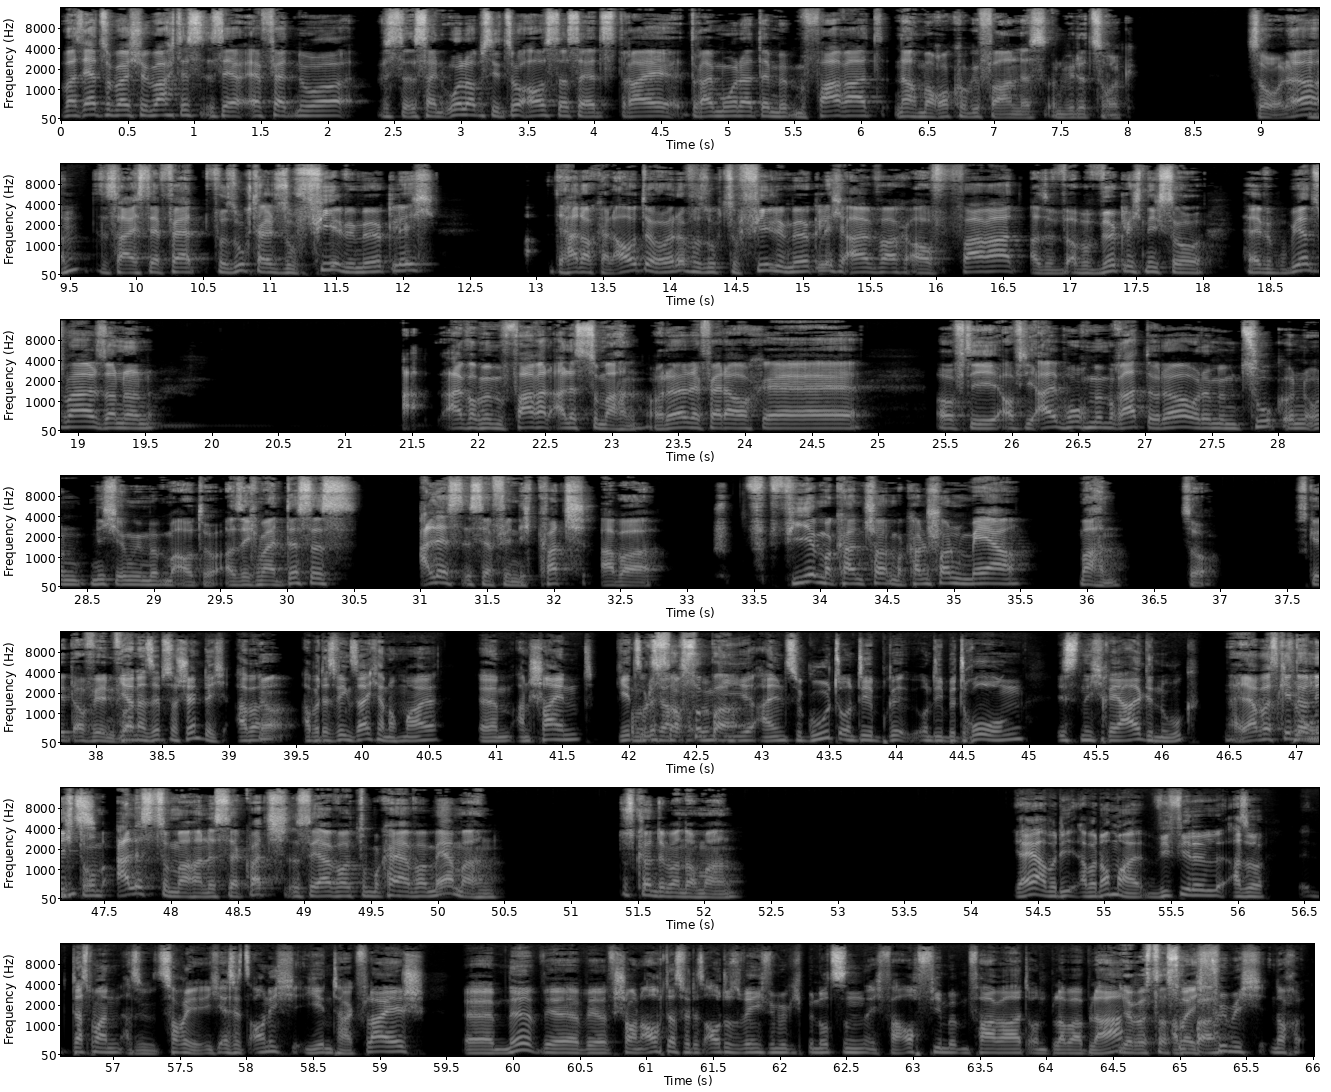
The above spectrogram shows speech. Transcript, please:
was er zum Beispiel macht, ist, ist er, er fährt nur, sein Urlaub sieht so aus, dass er jetzt drei, drei Monate mit dem Fahrrad nach Marokko gefahren ist und wieder zurück. So, oder? Mhm. Das heißt, der fährt, versucht halt so viel wie möglich. Der hat auch kein Auto, oder? Versucht so viel wie möglich einfach auf Fahrrad, also aber wirklich nicht so, hey, wir probieren es mal, sondern einfach mit dem Fahrrad alles zu machen, oder? Der fährt auch äh, auf die auf die Alp hoch mit dem Rad, oder? Oder mit dem Zug und und nicht irgendwie mit dem Auto. Also ich meine, das ist alles ist ja finde ich Quatsch, aber viel, man kann schon, man kann schon mehr machen. So. Es geht auf jeden Fall. Ja, na, selbstverständlich. Aber, ja. aber deswegen sage ich ja nochmal, ähm, anscheinend geht es uns ja irgendwie allen zu gut und die, und die Bedrohung ist nicht real genug. Naja, aber es geht doch nicht darum, alles zu machen. Das ist ja Quatsch. Das ist ja einfach, man kann ja einfach mehr machen. Das könnte man doch machen. Ja, ja, aber die, aber nochmal, wie viele, also, dass man, also, sorry, ich esse jetzt auch nicht jeden Tag Fleisch. Ähm, ne, wir, wir schauen auch, dass wir das Auto so wenig wie möglich benutzen. Ich fahre auch viel mit dem Fahrrad und bla bla bla. Ja, aber ist super. Aber ich fühle mich noch,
